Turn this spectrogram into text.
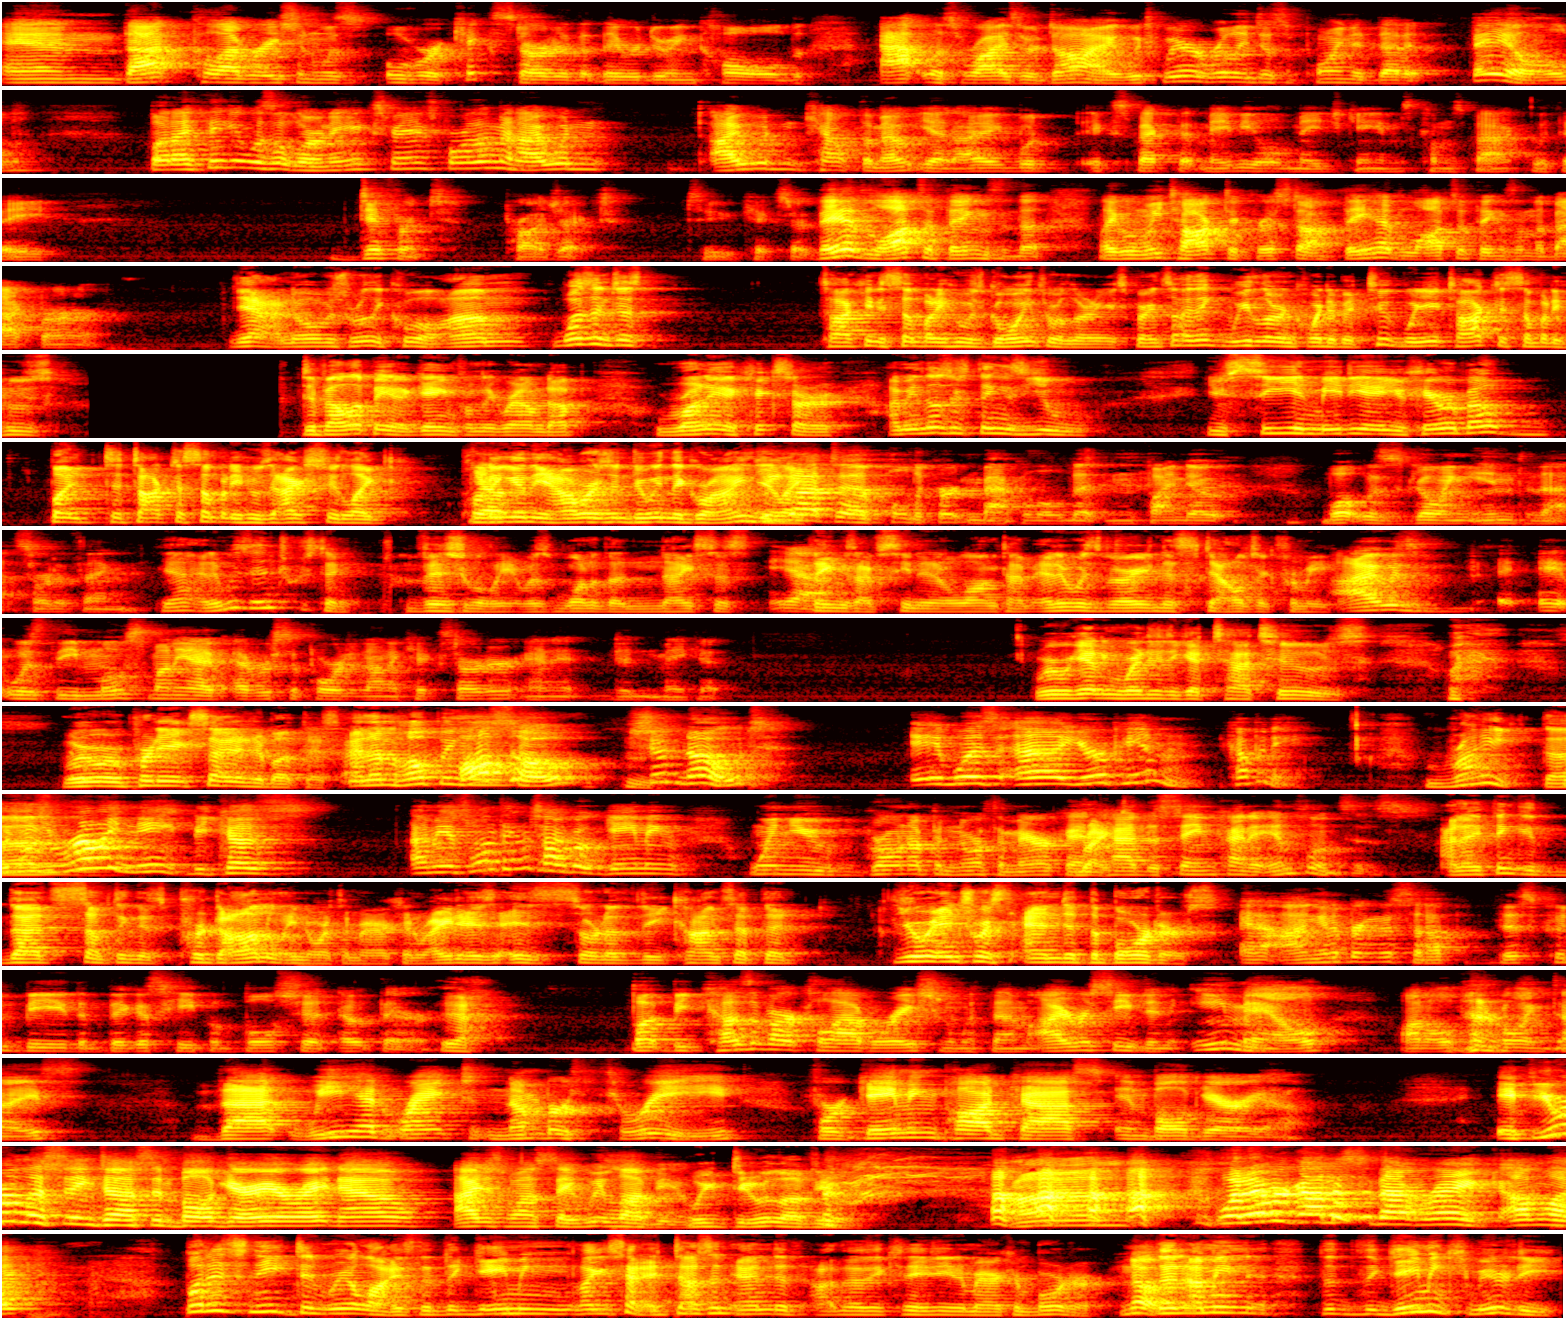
and that collaboration was over a Kickstarter that they were doing called Atlas Rise or Die, which we were really disappointed that it failed. But I think it was a learning experience for them, and I wouldn't I wouldn't count them out yet. I would expect that maybe Old Mage Games comes back with a different project to Kickstarter. They had lots of things in the like when we talked to Christoph, they had lots of things on the back burner. Yeah, no, it was really cool. Um, wasn't just talking to somebody who was going through a learning experience. I think we learned quite a bit too. When you talk to somebody who's developing a game from the ground up, running a Kickstarter, I mean, those are things you you see in media, you hear about, but to talk to somebody who's actually like putting Yeah. in the hours and doing the grind, We you're like, got to pull the curtain back a little bit and find out what was going into that sort of thing. yeah, and it was interesting. Visually, it was one of the nicest Yeah. things I've seen in a long time, and it was very nostalgic for me. I was it was the most money I've ever supported on a Kickstarter and it didn't make it. We were getting ready to get tattoos. we were pretty excited about this, and I'm hoping Also, Hmm. should note, it was a European company, right. which was really neat because I mean, it's one thing to talk about gaming when you've grown up in North America and Right. had the same kind of influences. and I think that's something that's predominantly North American, right? Is is sort of the concept that your interest end at the borders. And I'm going to bring this up. This could be the biggest heap of bullshit out there. Yeah. But because of our collaboration with them, I received an email on Old Men Rolling Dice that we had ranked number three for gaming podcasts in Bulgaria. If you are listening to us in Bulgaria right now, I just want to say we love you. We do love you. um, Whatever got us to that rank, I'm like, But it's neat to realize that the gaming, like I said, it doesn't end at the Canadian American border. No. That I mean, the, the gaming community,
